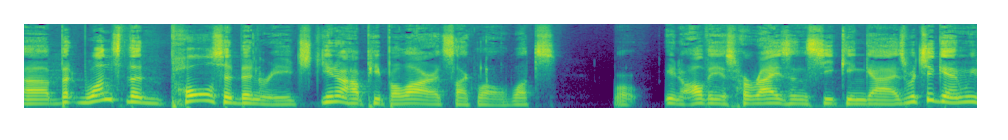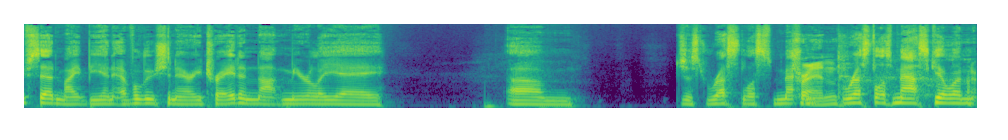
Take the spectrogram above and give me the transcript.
Uh, but once the poles had been reached, you know how people are. It's like, well, what's, well, you know, all these horizon seeking guys, which again, we've said might be an evolutionary trait and not merely a, um, just restless, ma- Trend. restless masculine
